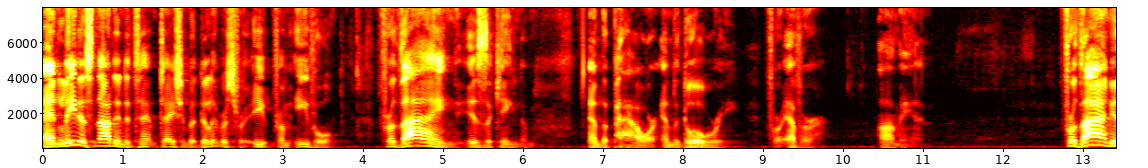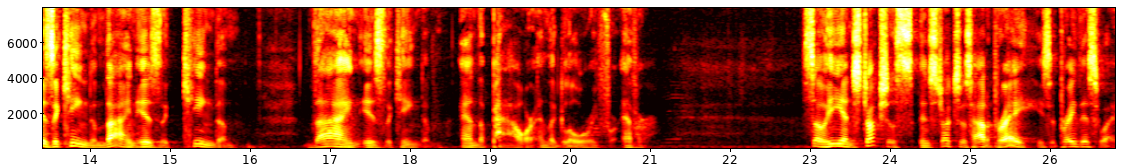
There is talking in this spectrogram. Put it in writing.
And lead us not into temptation, but deliver us from evil. For thine is the kingdom, and the power, and the glory forever. Amen. For thine is the kingdom, thine is the kingdom, thine is the kingdom and the power and the glory forever. So he instructs us, instructs us how to pray. He said, pray this way.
